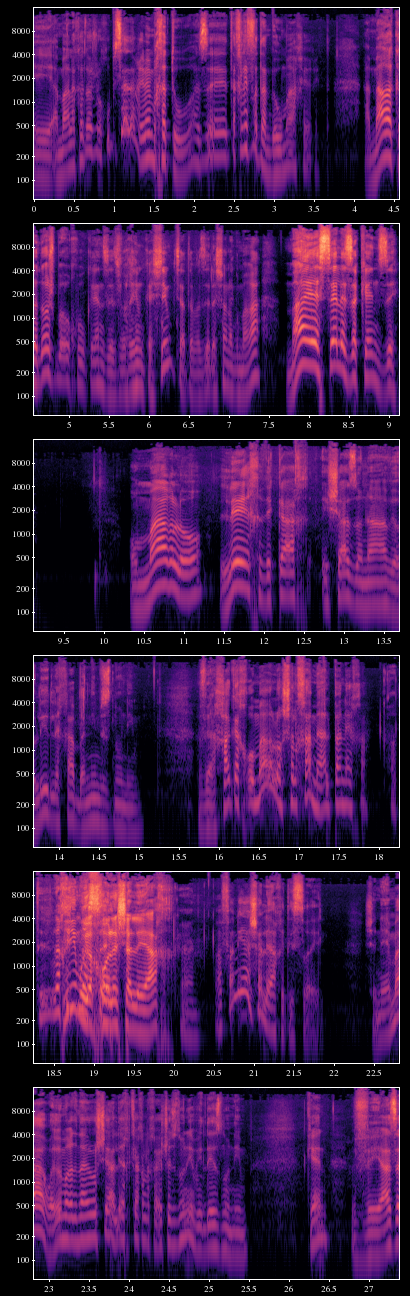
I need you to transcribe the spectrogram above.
אמר לקדוש ברוך הוא, בסדר, אם הם חטאו, אז אה, תחליף אותם באומה אחרת. אמר הקדוש ברוך הוא, כן, זה דברים קשים קצת, אבל זה לשון הגמרא, מה אעשה לזקן זה? אומר לו, לך וקח אישה זונה והוליד לך בנים זנונים. ואחר כך אומר לו, שלחה מעל פניך. אם הוא יכול לשלח, כן. אף אני אשלח את ישראל. שנאמר, ויאמר אדוני יהושע, לך קח לך אישה זנונים וילדי זנונים. כן? ואז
